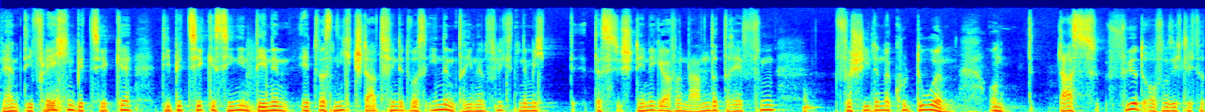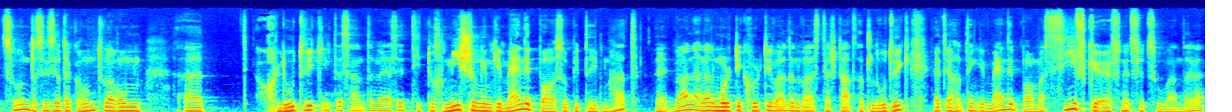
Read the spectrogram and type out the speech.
Während die Flächenbezirke die Bezirke sind, in denen etwas nicht stattfindet, was innen drinnen fliegt, nämlich das ständige Aufeinandertreffen verschiedener Kulturen. Und das führt offensichtlich dazu, und das ist ja der Grund, warum äh, auch Ludwig interessanterweise die Durchmischung im Gemeindebau so betrieben hat. Wenn einer Multikulti war, dann war es der Stadtrat Ludwig, weil der hat den Gemeindebau massiv geöffnet für Zuwanderer,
